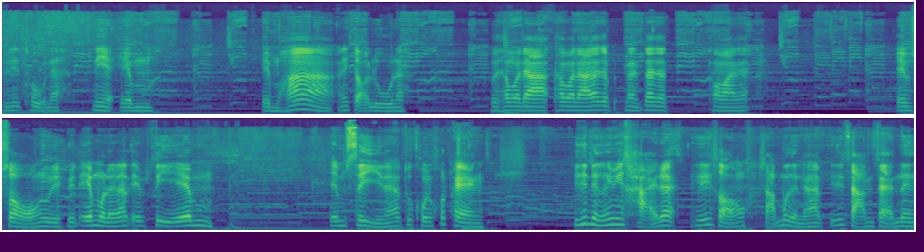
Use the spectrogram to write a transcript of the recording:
ันนี่ถูกนะเนี่ย M M5 อันนี้เจาะรูนะคือธรรมดาธรรมดาน่าจะน่าจะประมาณนี้ M2 ดูดิเป็น M หมดเลยนะ M4M M4 นะครับ ทุกคนโคตรแพงที่ที่หนึ่งไม่มีขายด้วยที่ที่สองสามหมื่นนะครับ ที่ที่สามแสนหนึ่ง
